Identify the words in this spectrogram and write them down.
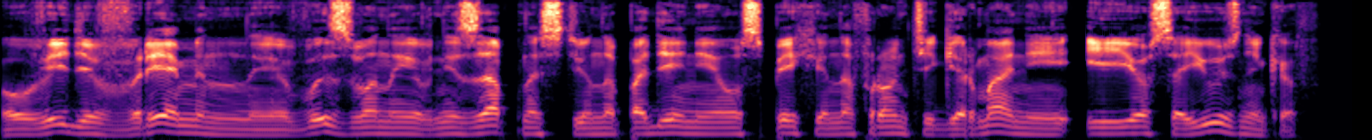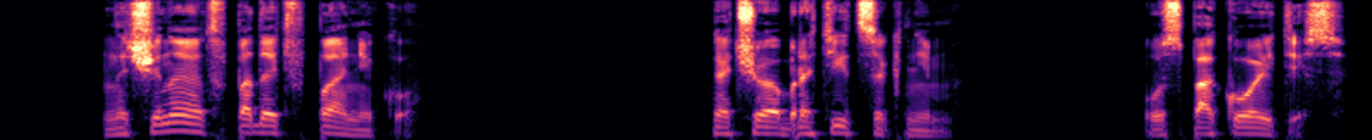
увидев временные, вызванные внезапностью нападения успехи на фронте Германии и ее союзников, начинают впадать в панику. Хочу обратиться к ним. Успокойтесь.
